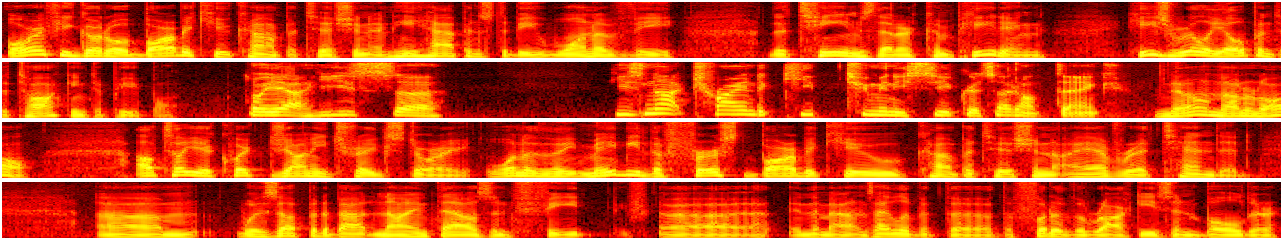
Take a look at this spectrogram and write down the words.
Or if you go to a barbecue competition and he happens to be one of the the teams that are competing, he's really open to talking to people. Oh yeah, he's uh, he's not trying to keep too many secrets. I don't think. No, not at all. I'll tell you a quick Johnny Trigg story. One of the maybe the first barbecue competition I ever attended um, was up at about 9,000 feet uh, in the mountains. I live at the, the foot of the Rockies in Boulder,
